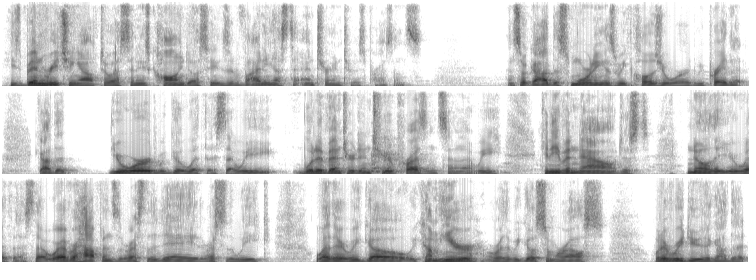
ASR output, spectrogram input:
He's been reaching out to us and he's calling to us. And he's inviting us to enter into his presence. And so God, this morning as we close your word, we pray that God that your word would go with us, that we would have entered into your presence and that we can even now just know that you're with us. That wherever happens the rest of the day, the rest of the week, whether we go, we come here, or whether we go somewhere else, whatever we do, to God, that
